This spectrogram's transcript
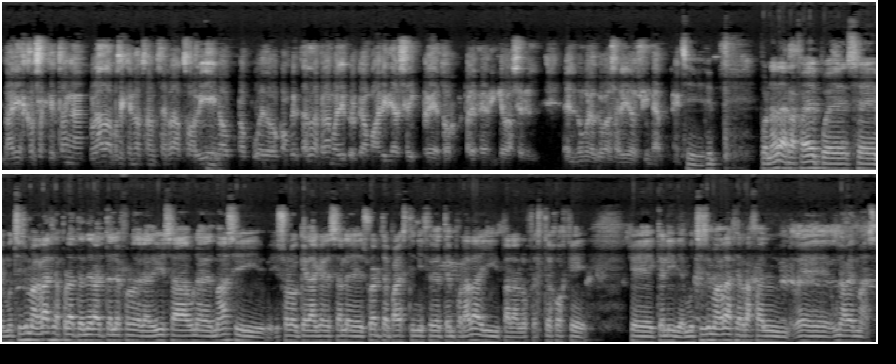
varias cosas que están habladas, pues es que no están cerradas todavía y no, no puedo concretarlas, pero vamos, yo creo que vamos a lidiar seis proyectos, me parece a mí que va a ser el, número que va a salir al final. Sí. Pues nada, Rafael, pues eh, muchísimas gracias por atender al teléfono de la divisa una vez más y, y solo queda que desearle suerte para este inicio de temporada y para los festejos que, que, que lidie. Muchísimas gracias, Rafael, eh, una vez más.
